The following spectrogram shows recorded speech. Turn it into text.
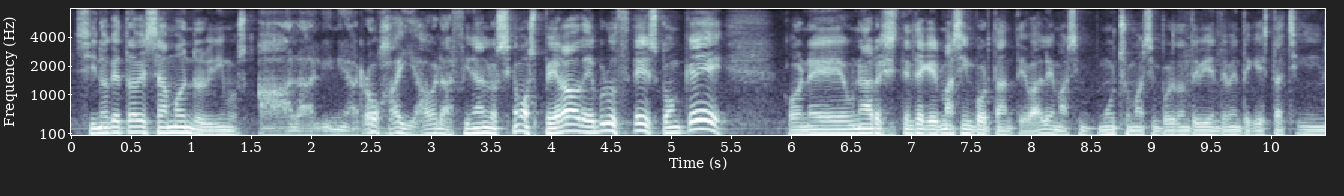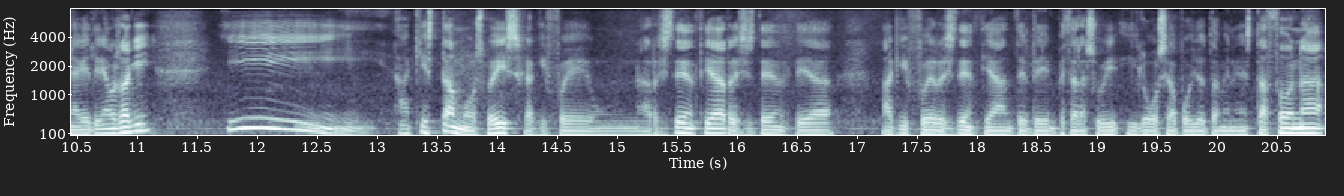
sino que atravesamos, nos vinimos a la línea roja y ahora al final nos hemos pegado de bruces. ¿Con qué? Con eh, una resistencia que es más importante, ¿vale? Mucho más importante, evidentemente, que esta chiquinina que teníamos aquí. Y aquí estamos, ¿veis? Aquí fue una resistencia, resistencia, aquí fue resistencia antes de empezar a subir y luego se apoyó también en esta zona.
